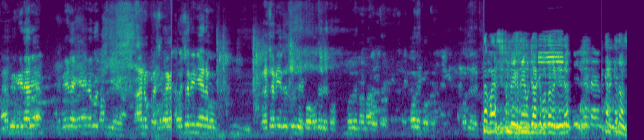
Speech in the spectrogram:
ਮੈਂ ਬ੍ਰਿਗੇਡ ਆ ਰਿਹਾ ਬ੍ਰਿਗੇਡ ਹੈ ਇਹਨਾਂ ਕੋਲ ਕੰਮ ਨਹੀਂ ਹੈਗਾ। ਸਾਨੂੰ ਪ੍ਰੈਸ਼ਰ ਹੈਗਾ। ਪ੍ਰੈਸ਼ਰ ਹੀ ਨਹੀਂ ਹੈ ਇਹਨਾਂ ਕੋਲ। ਪ੍ਰੈਸ਼ਰ ਨਹੀਂ ਹੈ ਤੁਸੀਂ ਦੇਖੋ ਉਹਦੇ ਦੇਖੋ ਉਹਦੇ ਨਾਲ ਮਾਰੋ। ਉਹ ਦੇਖੋ ਉਹਦੇ ਦੇਖੋ। ਤਾਂ ਫਾਇਰ ਸਿਸਟਮ ਦੇਖਦੇ ਹਾਂ ਹੁਣ ਜਾ ਕੇ ਪਤਾ ਲੱਗੇਗਾ। ਕਰਕੇ ਦੱਸ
